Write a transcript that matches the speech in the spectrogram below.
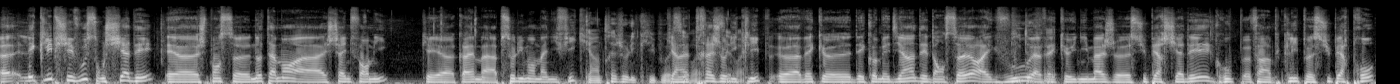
Euh, Les clips chez vous sont chiadés. Et, euh, je pense euh, notamment à Shine for Me, qui est euh, quand même absolument magnifique. Qui a un très joli clip. ouais, qui a un vrai, très joli clip euh, avec euh, des comédiens, des danseurs, avec vous, avec une image super chiadée, groupe, enfin clip super pro.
